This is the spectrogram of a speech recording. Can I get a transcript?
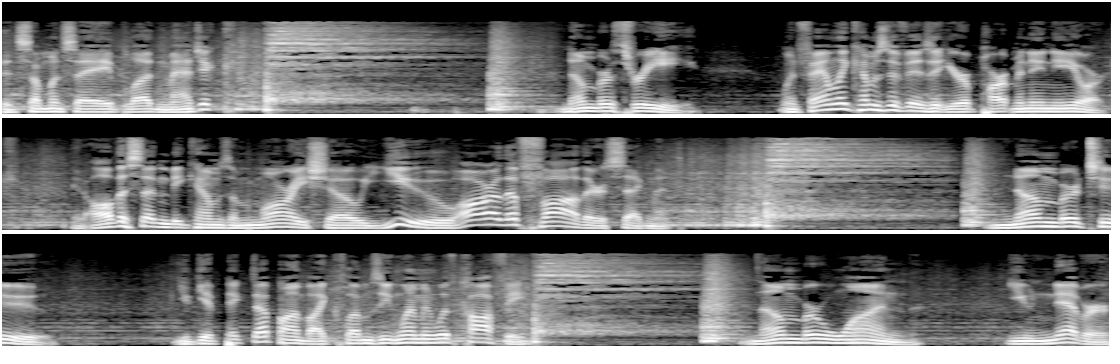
Did someone say blood magic? Number three. When family comes to visit your apartment in New York, it all of a sudden becomes a Maury show. You are the father segment. Number two, you get picked up on by clumsy women with coffee. Number one, you never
